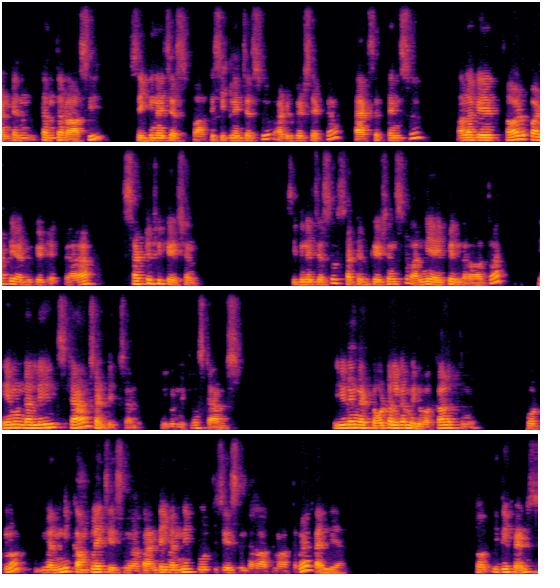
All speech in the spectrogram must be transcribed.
కంటెంట్ అంతా రాసి, సిగ్నేచర్స్ పార్టీ సిగ్నేచర్స్, అడ్వకేట్స్ యొక్క యాక్సెప్టెన్స్, అలాగే థర్డ్ పార్టీ అడ్వకేట్ యొక్క సర్టిఫికేషన్. సిగ్నేచర్స్, సర్టిఫికేషన్స్ అన్నీ అయిపోయిన తర్వాత ఏముండాలి? స్టాంప్స్ అంటించాలి. ఇప్పుడు ఇట్లా స్టాంప్స్. ఈ విధంగా టోటల్‌గా మీరు వకాలత్తుని కోర్టులో ఇవన్నీ కంప్లై చేసిన తర్వాత అంటే ఇవన్నీ పూర్తి చేసిన తర్వాత మాత్రమే ఫైల్ చేయాలి. సో, ఇది ఫ్రెండ్స్.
